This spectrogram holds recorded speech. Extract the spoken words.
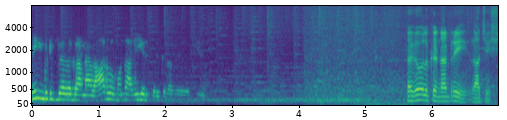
மீன் பிடிப்பதற்கான ஆர்வம் வந்து அதிகரித்திருக்கிறது. தகவலுக்கு நன்றி ராஜேஷ்.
